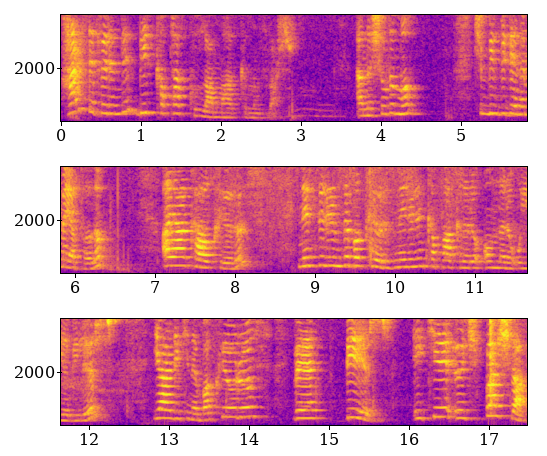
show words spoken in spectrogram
Her seferinde bir kapak kullanma hakkımız var. Anlaşıldı mı? Şimdi biz bir deneme yapalım. Ayağa kalkıyoruz. Nesnelerimize bakıyoruz. Nelerin kapakları onlara uyabilir. Yerdekine bakıyoruz ve 1, 2, 3 başla.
